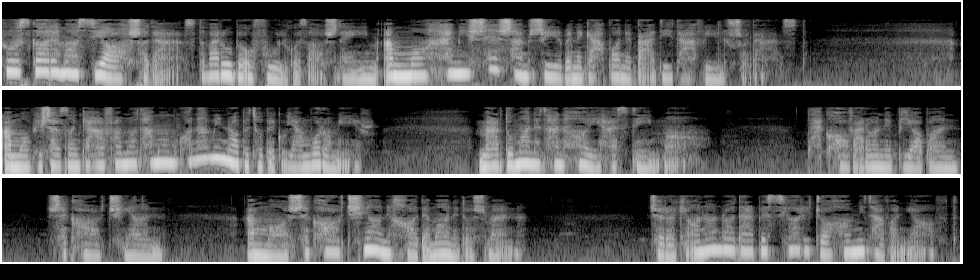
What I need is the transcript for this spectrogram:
روزگار ما سیاه شده است و رو به افول گذاشته ایم اما همیشه شمشیر به نگهبان بعدی تحویل شده است. اما پیش از آن که حرفم را تمام کنم این را به تو بگویم برو میر. مردمان تنهایی هستیم ما. تکاوران بیابان، شکارچیان، اما شکارچیان خادمان دشمن. چرا که آنان را در بسیاری جاها می توان یافت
